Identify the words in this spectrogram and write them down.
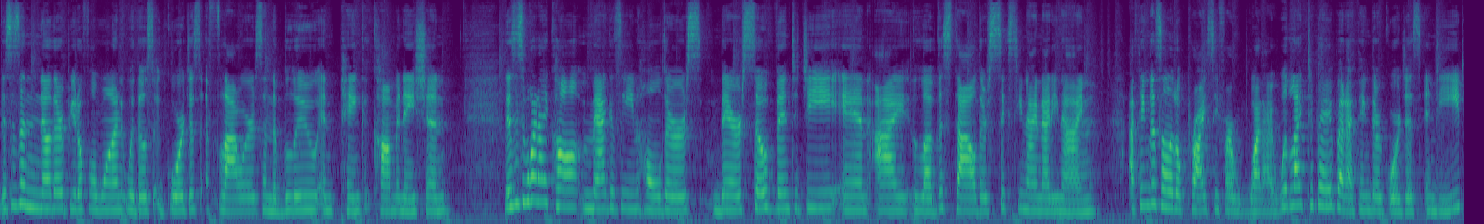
This is another beautiful one with those gorgeous flowers and the blue and pink combination. This is what I call magazine holders. They're so vintagey and I love the style. They're $69.99. I think that's a little pricey for what I would like to pay, but I think they're gorgeous indeed.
